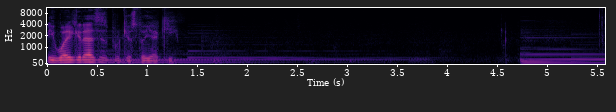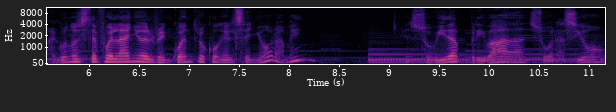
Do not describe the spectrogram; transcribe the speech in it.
Igual gracias porque estoy aquí. Algunos este fue el año del reencuentro con el Señor, amén. En su vida privada, en su oración.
